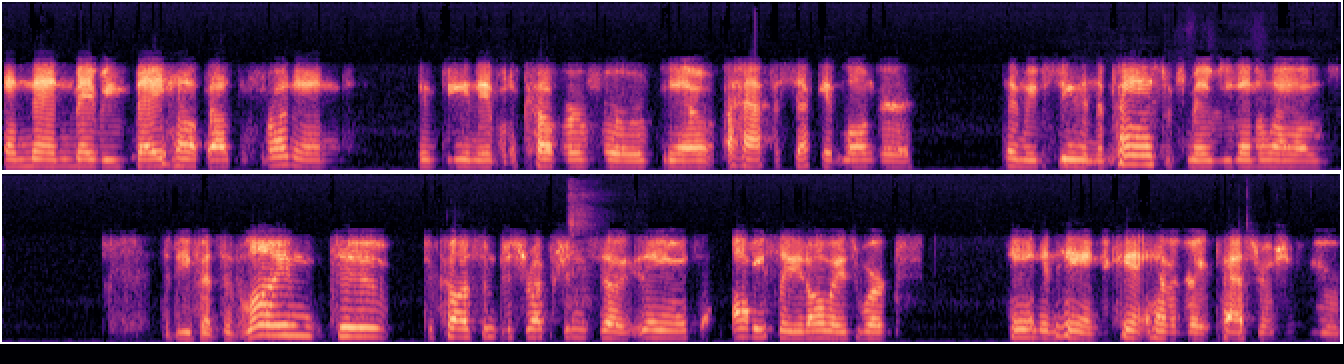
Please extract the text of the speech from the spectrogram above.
And then maybe they help out the front end in being able to cover for, you know, a half a second longer than we've seen in the past, which maybe then allows the defensive line to to cause some disruption. So you know, it's obviously it always works hand in hand. You can't have a great pass rush if your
